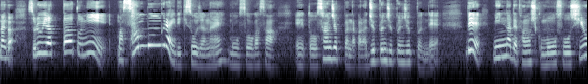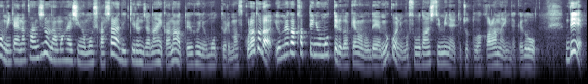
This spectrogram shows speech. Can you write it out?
なんか、それをやった後に、まあ、3本ぐらいできそうじゃない？妄想がさ、えっ、ー、と、30分だから10分10分10分で。で、みんなで楽しく妄想しようみたいな感じの生配信がもしかしたらできるんじゃないかなというふうに思っております。これはただ、嫁が勝手に思ってるだけなので向こうにも相談してみないとちょっとわからないんだけど。で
